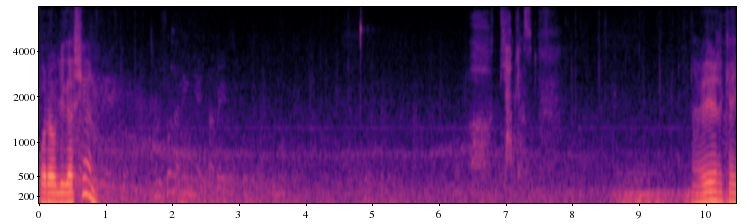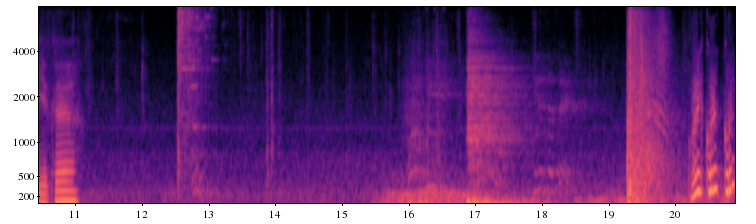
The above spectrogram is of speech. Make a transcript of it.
Por obligación. Oh, diablos. A ¿qué hay? Corre, corre, corre.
